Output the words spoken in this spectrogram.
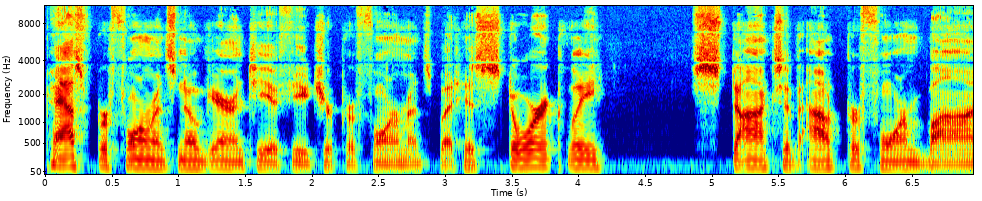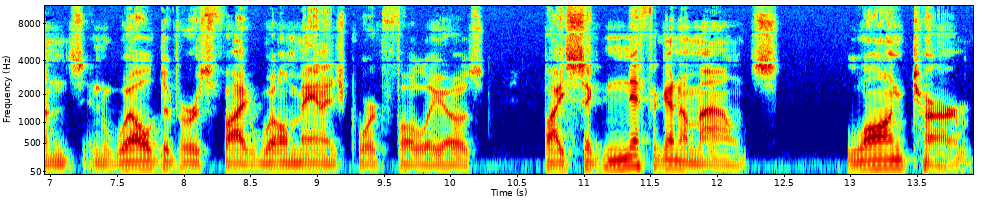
Past performance, no guarantee of future performance, but historically, stocks have outperformed bonds in well diversified, well managed portfolios by significant amounts long term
